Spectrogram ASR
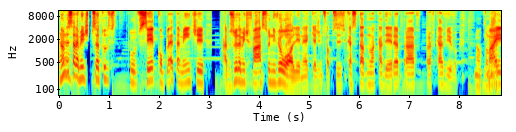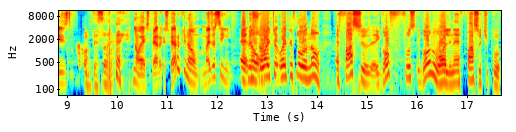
Não É. necessariamente precisa tudo tipo, ser completamente, absurdamente fácil nível Wally, né? Que a gente só precisa ficar sentado numa cadeira pra, pra ficar vivo. não, Mas, que isso aconteça. não, é, espero, espero que não. Mas assim, É, não, o Arthur, o Arthur falou, não, é fácil, é igual, fosse, igual no Wally, né? É fácil, tipo,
